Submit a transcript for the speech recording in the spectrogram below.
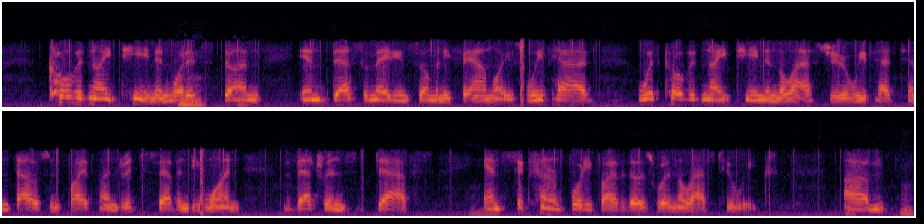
COVID-19 and what mm. it's done in decimating so many families. We've had with COVID 19 in the last year, we've had 10,571 veterans' deaths, and 645 of those were in the last two weeks. Um, hmm.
